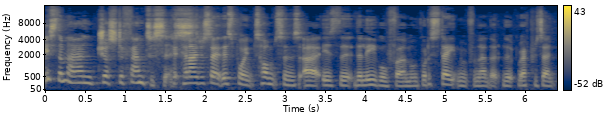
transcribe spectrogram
Is the man just a fantasist? Can I just say at this point, Thompson's uh, is the, the legal firm. We've got a statement from there that, that, represent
